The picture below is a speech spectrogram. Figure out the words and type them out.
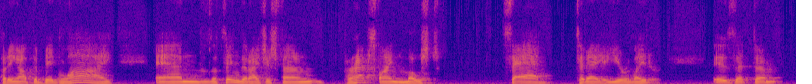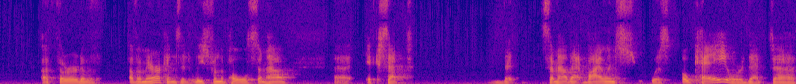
putting out the big lie. And the thing that I just found, perhaps find most sad today, a year later, is that um, a third of of Americans, at least from the polls, somehow uh, accept that somehow that violence was okay, or that uh, uh,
